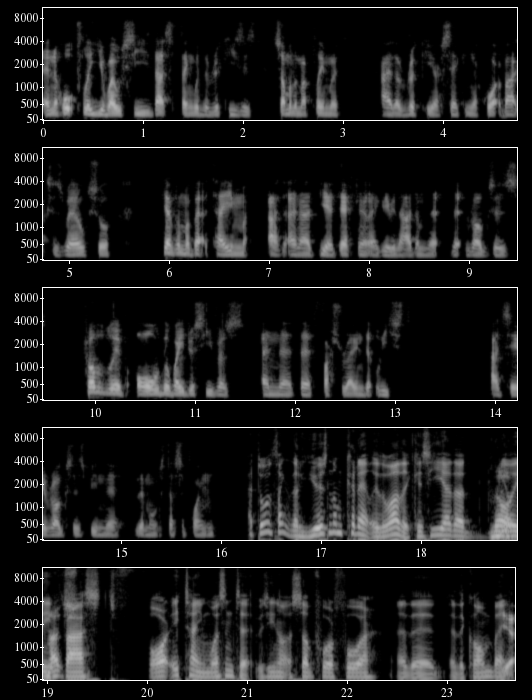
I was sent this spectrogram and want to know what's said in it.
and hopefully you will see. That's the thing with the rookies is some of them are playing with either rookie or second year quarterbacks as well. So give them a bit of time. And I yeah definitely agree with Adam that that Ruggs is probably of all the wide receivers in the, the first round at least. I'd say Ruggs has been the, the most disappointing. I don't think they're using him correctly though, are they? Because he had a No, really that's- fast forty time, wasn't it? Was he not a sub four four at the at the combine? Yeah.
